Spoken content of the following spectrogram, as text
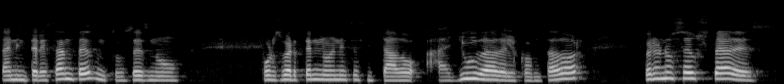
tan interesantes, entonces no, por suerte no he necesitado ayuda del contador, pero no sé ustedes,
